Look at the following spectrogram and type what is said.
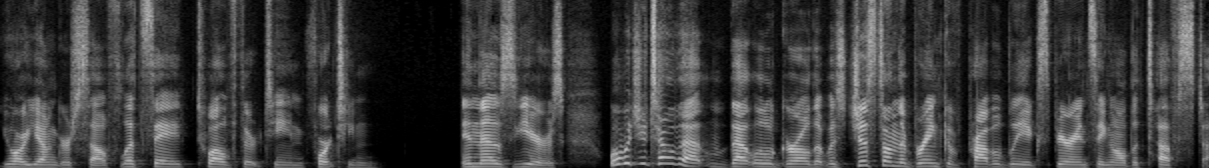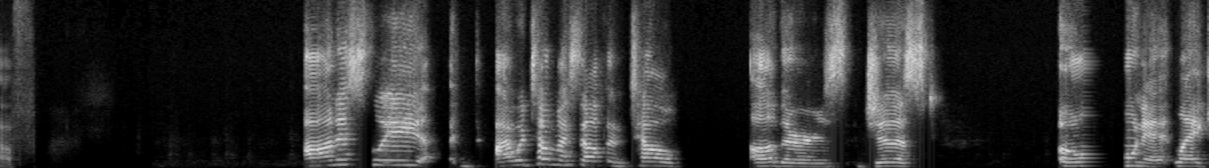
your younger self? Let's say 12, 13, 14, in those years. What would you tell that that little girl that was just on the brink of probably experiencing all the tough stuff? Honestly, I would tell myself and tell others just own it. Like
